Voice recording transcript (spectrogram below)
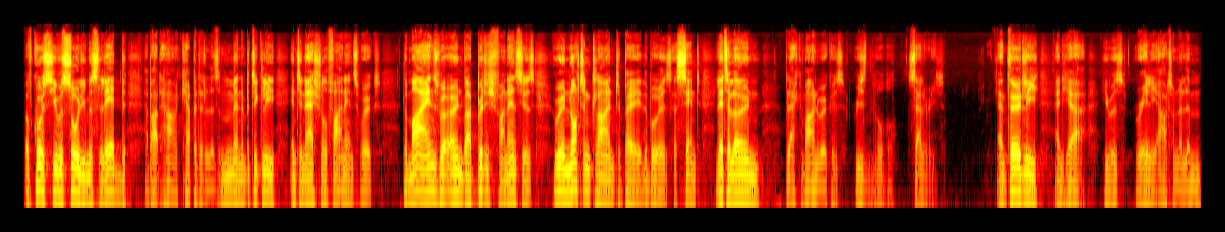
Of course, he was sorely misled about how capitalism, and particularly international finance, works. The mines were owned by British financiers who were not inclined to pay the Boers a cent, let alone black mine workers reasonable salaries. And thirdly, and here he was really out on a limb,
